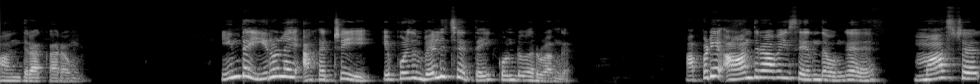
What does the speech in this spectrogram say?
ஆந்திராக்காரவங்க. இந்த இருளை அகற்றி எப்பொழுதும் வெளிச்சத்தை கொண்டு வருவாங்க. அப்படி ஆந்திராவை சேர்ந்தவங்க மாஸ்டர்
